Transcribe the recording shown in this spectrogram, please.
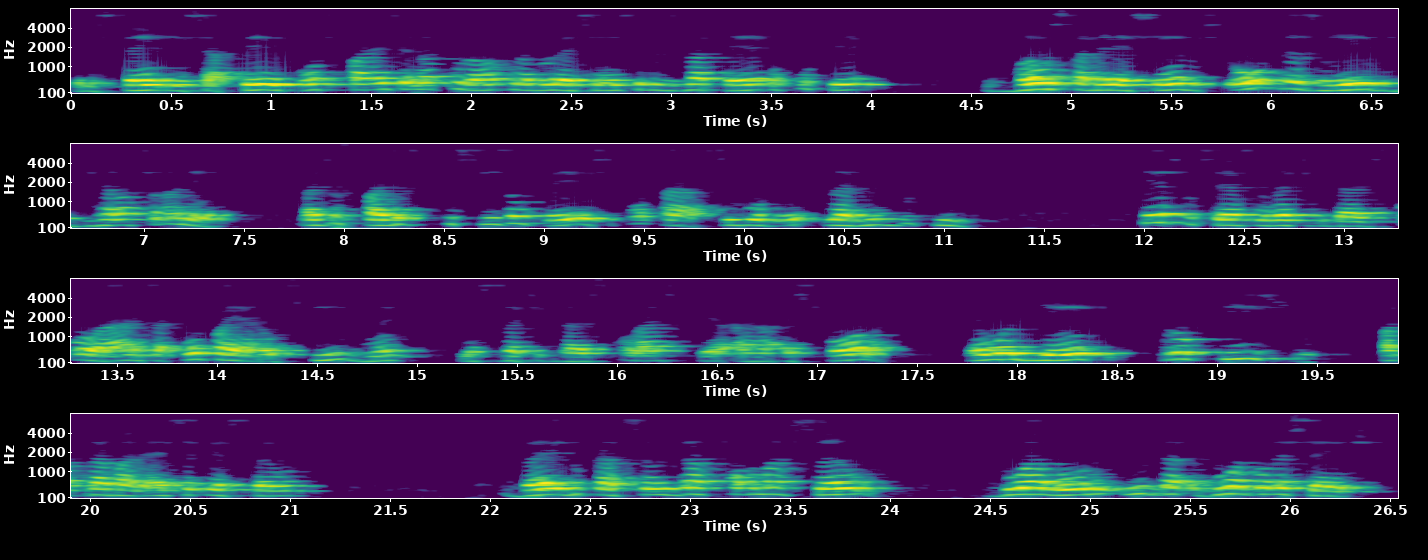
eles têm esse apego com os pais, é natural que na adolescência eles desapegam, porque vão estabelecendo outras redes de relacionamento. Mas os pais eles precisam ter esse contato, se envolver na vida do filho. Ter sucesso nas atividades escolares, acompanhar os filhos né, nessas atividades escolares, porque a, a escola é um ambiente propício para trabalhar essa questão da educação e da formação do aluno e da, do adolescente.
